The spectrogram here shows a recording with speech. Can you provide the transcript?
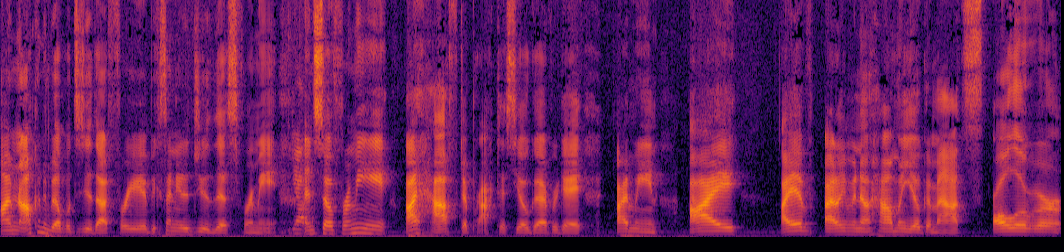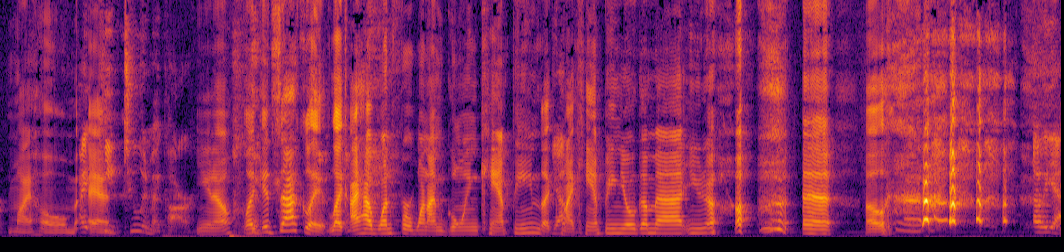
I'm not going to be able to do that for you because I need to do this for me. Yep. And so for me, I have to practice yoga every day. I mean, I I have I don't even know how many yoga mats all over my home I and keep two in my car. you know like exactly like i have one for when i'm going camping like Yep. my camping yoga mat you know and oh Oh yeah.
